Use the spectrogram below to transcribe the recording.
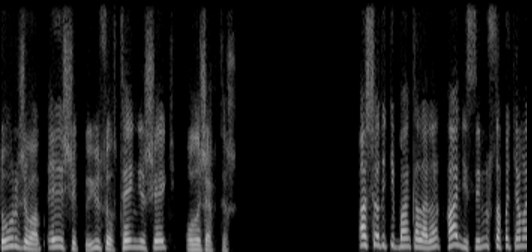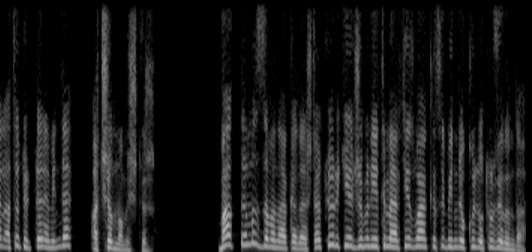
Doğru cevap E şıkkı Yusuf Tengirşek olacaktır. Aşağıdaki bankalardan hangisi Mustafa Kemal Atatürk döneminde açılmamıştır? Baktığımız zaman arkadaşlar Türkiye Cumhuriyeti Merkez Bankası 1930 yılında,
